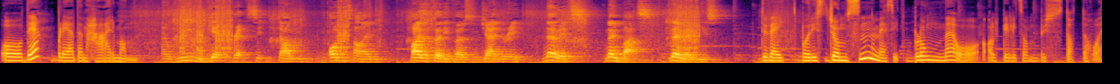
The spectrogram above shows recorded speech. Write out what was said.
og det ble denne mannen. And we will get Brexit done on time by the 31st of January. No ifs, no buts, no maybes. Du vet Boris Johnson med sitt blonde og alltid litt sånn bustete hår.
